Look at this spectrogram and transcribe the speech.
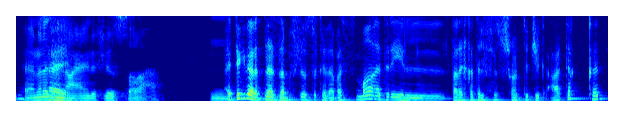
ما نزلناها يعني بفلوس الصراحه مم. تقدر تنزله بفلوس وكذا بس ما أدري ال- طريقة الفلوس شلون تجيك. أعتقد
